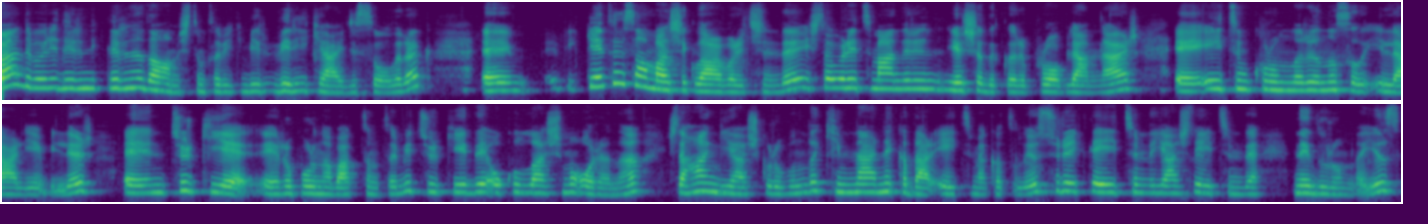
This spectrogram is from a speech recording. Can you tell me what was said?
Ben de böyle derinliklerine dalmıştım tabii ki bir veri hikayecisi olarak. Ee, enteresan başlıklar var içinde. İşte öğretmenlerin yaşadıkları problemler, eğitim kurumları nasıl ilerleyebilir? Türkiye raporuna baktım tabii. Türkiye'de okullaşma oranı, işte hangi yaş grubunda kimler ne kadar eğitime katılıyor? Sürekli eğitimde, yaşlı eğitimde ne durumdayız?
